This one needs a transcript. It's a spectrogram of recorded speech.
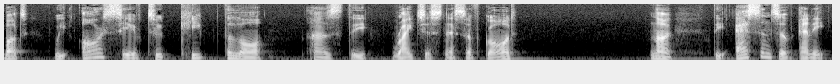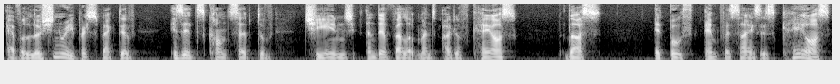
but we are saved to keep the law as the righteousness of God. Now, the essence of any evolutionary perspective is its concept of change and development out of chaos. Thus, it both emphasizes chaos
